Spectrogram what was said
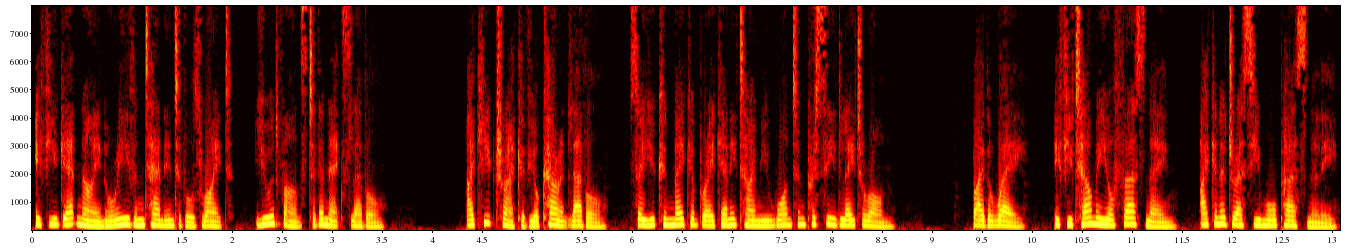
If you get 9 or even 10 intervals right, you advance to the next level. I keep track of your current level, so you can make a break anytime you want and proceed later on. By the way, if you tell me your first name, I can address you more personally.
